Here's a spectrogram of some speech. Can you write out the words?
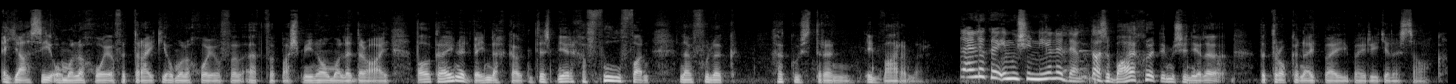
'n jassie om hulle gooi of 'n truitjie om hulle gooi of 'n 'n pasmina om hulle draai. Val kry jy net wendig koud. Dit is meer gevoel van nou voel ek gekoester en warmer eintlik 'n emosionele ding. Daar's 'n baie groot emosionele betrokkenheid by by hierdie saak.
